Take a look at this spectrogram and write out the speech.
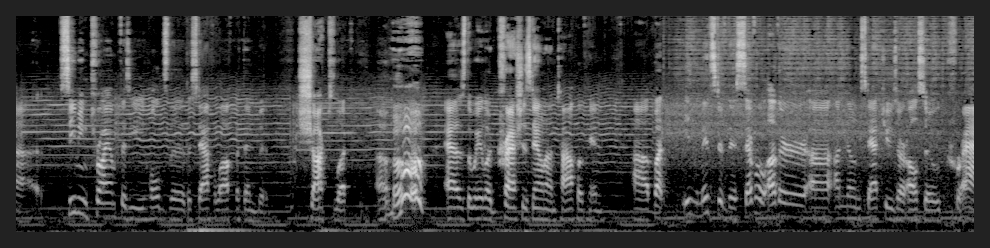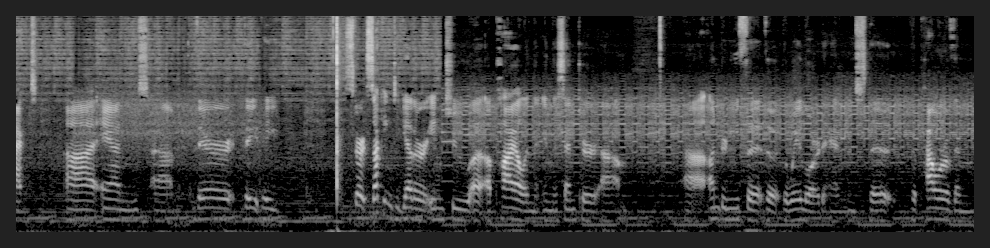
uh, seeming triumph as he holds the, the staff aloft, but then a shocked look uh, as the Wailord crashes down on top of him. Uh, but in the midst of this, several other uh, Unown statues are also cracked, uh, and um, they're they they start sucking together into a, a pile in the in the center, um, uh, underneath the, the the Wailord, and the the power of them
